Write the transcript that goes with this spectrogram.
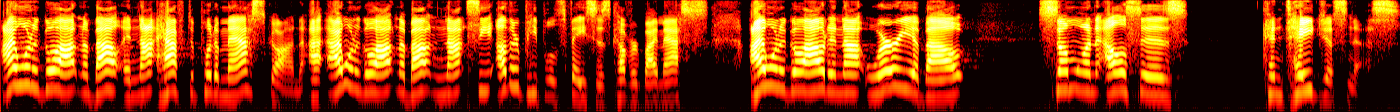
I want to go out and about and not have to put a mask on. I, I want to go out and about and not see other people's faces covered by masks. I want to go out and not worry about someone else's contagiousness.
